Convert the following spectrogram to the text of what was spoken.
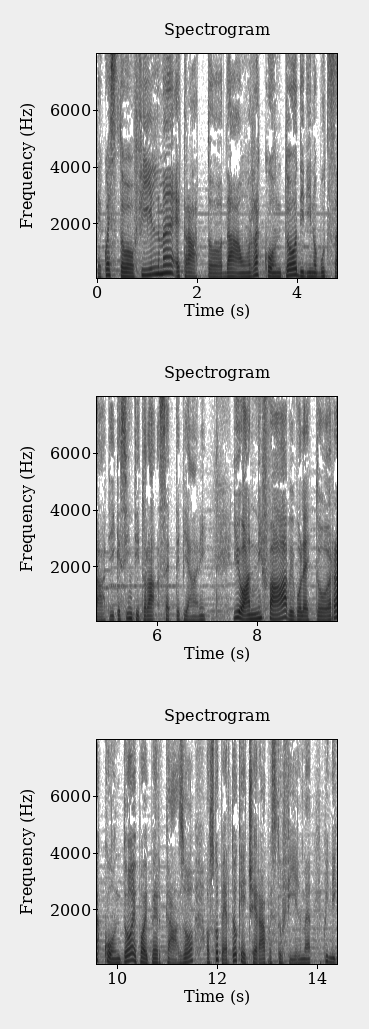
E questo film è tratto da un racconto di Dino Buzzati che si intitola Sette piani. Io anni fa avevo letto il racconto e poi per caso ho scoperto che c'era questo film. Quindi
